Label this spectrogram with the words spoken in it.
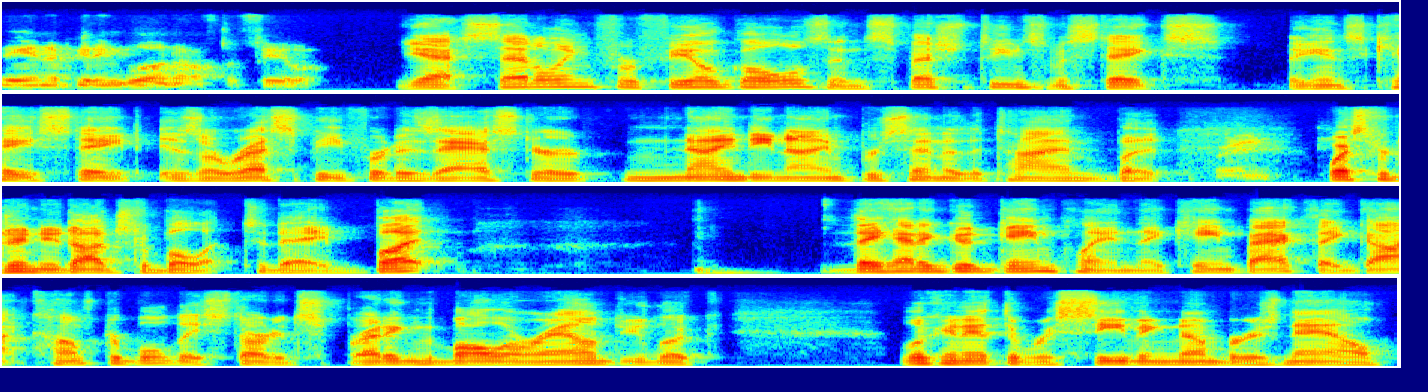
they end up getting blown off the field. Yeah, settling for field goals and special teams mistakes against K State is a recipe for disaster 99% of the time, but right. West Virginia dodged a bullet today. But they had a good game plan. They came back, they got comfortable, they started spreading the ball around. You look looking at the receiving numbers now.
